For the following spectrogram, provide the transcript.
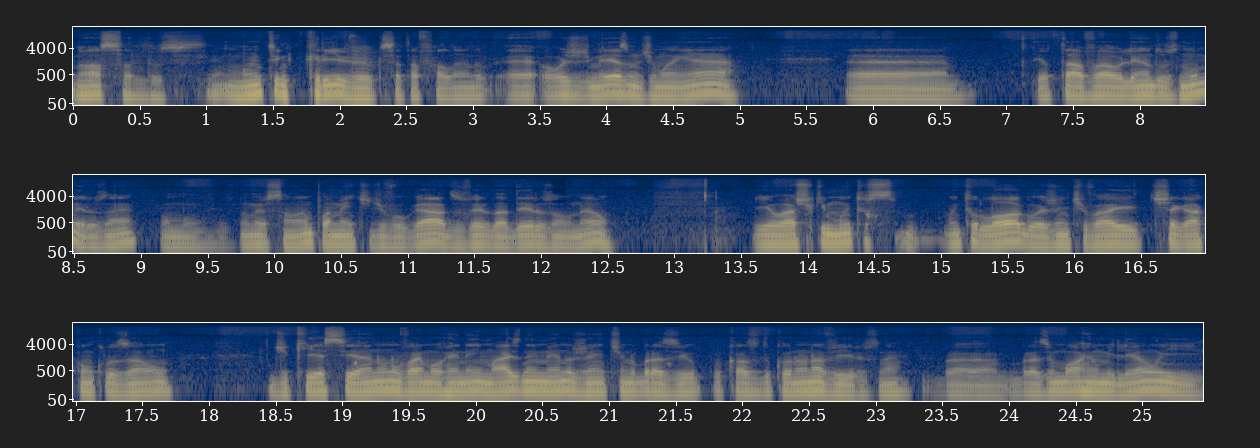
Nossa, Luz, muito incrível o que você está falando. É, hoje mesmo, de manhã, é, eu estava olhando os números, né? Como os números são amplamente divulgados, verdadeiros ou não. E eu acho que muitos, muito logo a gente vai chegar à conclusão de que esse ano não vai morrer nem mais nem menos gente no Brasil por causa do coronavírus, né? O Brasil morre um milhão e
